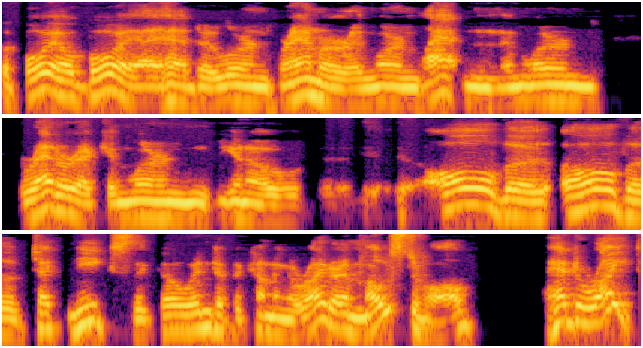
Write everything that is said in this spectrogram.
But boy, oh boy, I had to learn grammar and learn Latin and learn rhetoric and learn, you know, all the all the techniques that go into becoming a writer. And most of all, I had to write.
